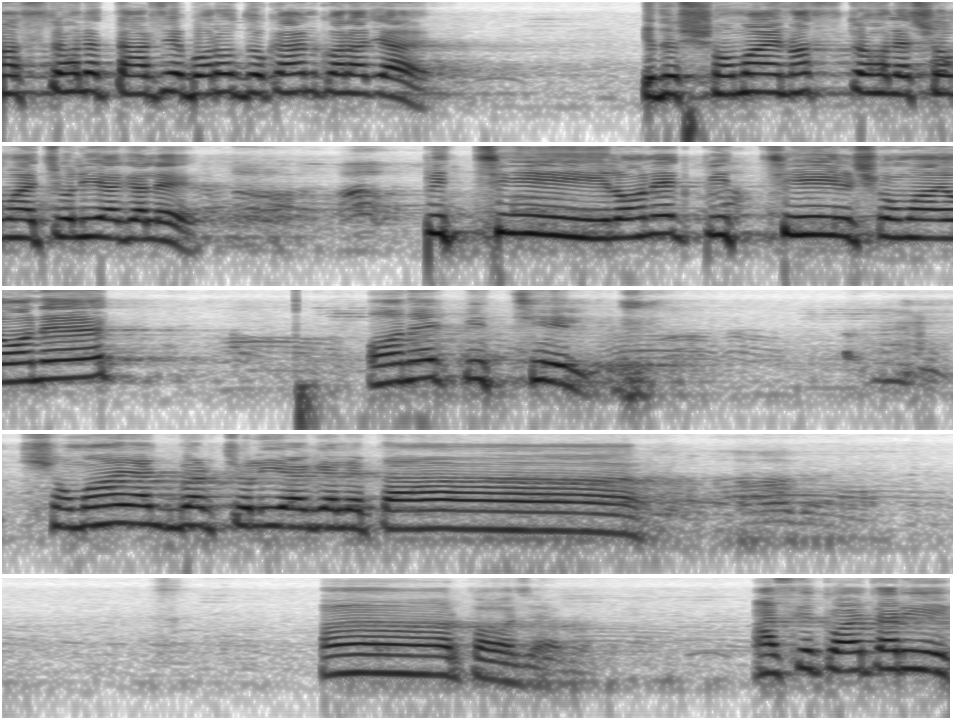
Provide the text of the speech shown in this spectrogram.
নষ্ট হলে তার চেয়ে বড় দোকান করা যায়। কিন্তু সময় নষ্ট হলে সময় চলিয়া গেলে পিচ্ছিল, অনেক পিচ্ছিল, সময় অনেক অনেক পিচ্ছিল। সময় একবার চলিয়া গেলে তার আর পাওয়া যায় আজকে কয় তারিখ?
